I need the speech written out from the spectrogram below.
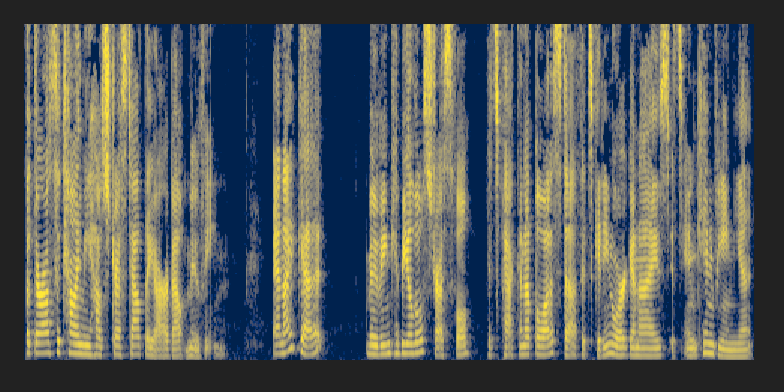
But they're also telling me how stressed out they are about moving. And I get moving can be a little stressful. It's packing up a lot of stuff, it's getting organized, it's inconvenient.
